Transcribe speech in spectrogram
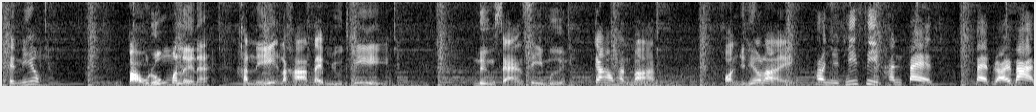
เทเนียมเป่ารุ้งมาเลยนะ คันนี้ราคาเต็มอยู่ที่ 149,000 บาท ผ่อนอยู่ที่เท่าไหร่ผ่อนอยู่ที่ 4,800 บาท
